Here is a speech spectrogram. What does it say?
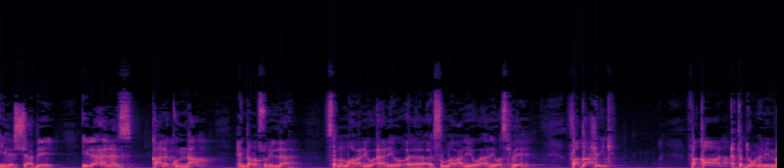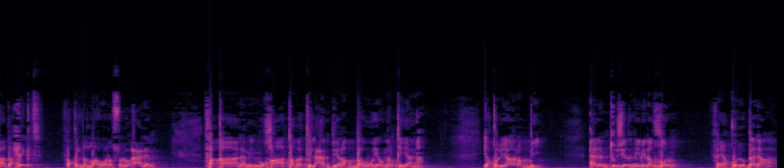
إلى الشعبي إلى أنس. قال كنا عند رسول الله صلى الله عليه وآله آه، صلى الله عليه وآله وصحبه فضحك. فقال أتدرون مما ضحكت؟ فقلنا الله ورسوله أعلم. فقال من مخاطبة العبد ربه يوم القيامة يقول يا ربي ألم تجرني من الظلم؟ فيقول بلى.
